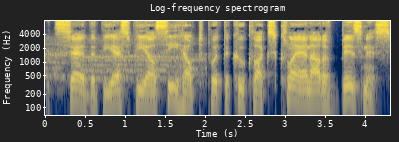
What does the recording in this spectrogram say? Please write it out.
It's said that the SPLC helped put the Ku Klux Klan out of business.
